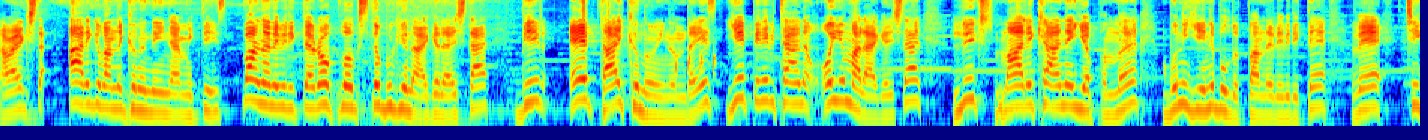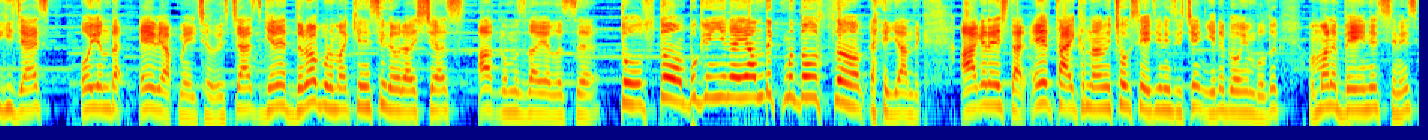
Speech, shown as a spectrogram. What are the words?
Merhaba arkadaşlar, Harika Banda kanalında inanmaktayiz. Bana ile birlikte Roblox'ta bugün arkadaşlar bir ev tycoon oyunundayız. Yepyeni bir tane oyun var arkadaşlar. Lüks malikane yapımı. Bunu yeni bulduk Banda ile birlikte ve çekeceğiz. Oyunda ev yapmaya çalışacağız. Gene dropper makinesiyle uğraşacağız. Aklımızda yalısı. Dostum bugün yine yandık mı dostum? yandık. Arkadaşlar ev tycoonlarını çok sevdiğiniz için yeni bir oyun bulduk. Umarım beğenirsiniz.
